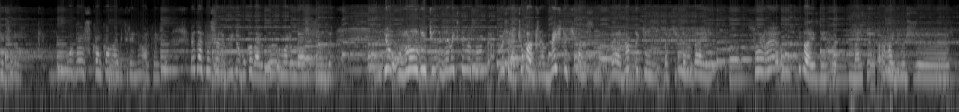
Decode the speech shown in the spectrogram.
Geçiyoruz. Burada şu kankanla bitirelim arkadaşlar. Evet arkadaşlar video bu kadardı. Umarım beğenmişsinizdir. Video uzun olduğu için izlemek istemiyorsanız mesela çok az 5 dakikanızı veya 4 dakikanızı, dakikanızı ayırın. Sonra bir daha izleyin. Bence haydi görüşürüz.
